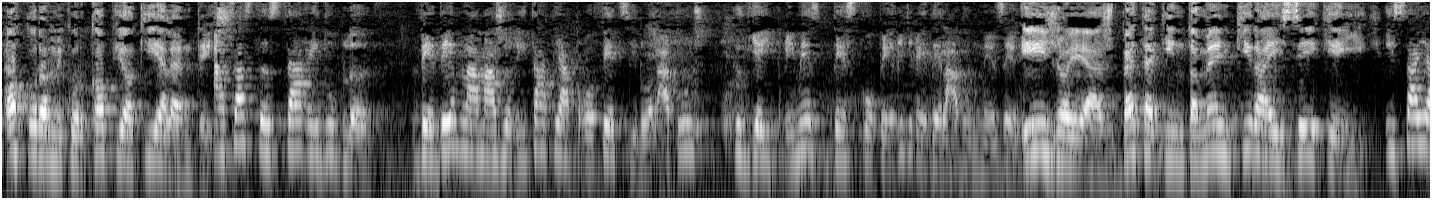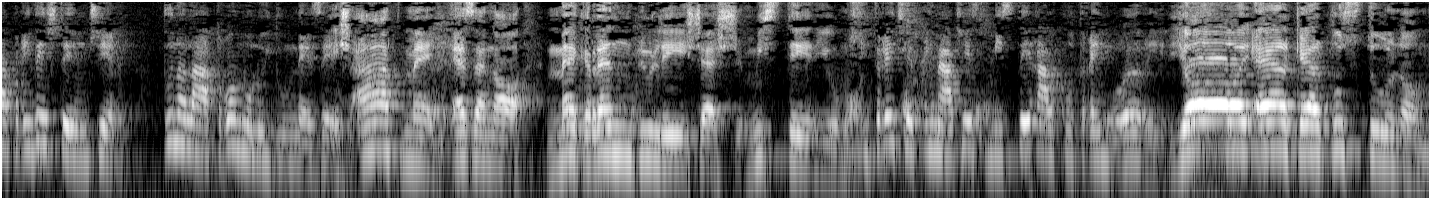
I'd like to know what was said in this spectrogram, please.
akkor, amikor kapja a kijelentést. Această stare dublă vedem la majoritatea profeților atunci când ei primesc descoperire de la Dumnezeu. Ézsaiás betekint a menny királyi székéig, Isaia privește în cer până la tronul lui Dumnezeu és átmegy ezen a megrendüléses misztériumon. și trece prin acest mister al cutremurării. Jaj, el kell pusztulnom,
